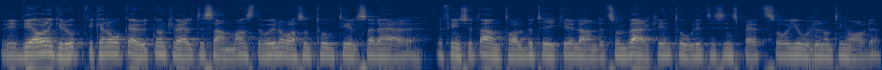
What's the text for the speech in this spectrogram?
vi, vi har en grupp, vi kan åka ut någon kväll tillsammans. Det var ju några som tog till sig det här. Det finns ju ett antal butiker i landet som verkligen tog det till sin spets och gjorde någonting av det.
